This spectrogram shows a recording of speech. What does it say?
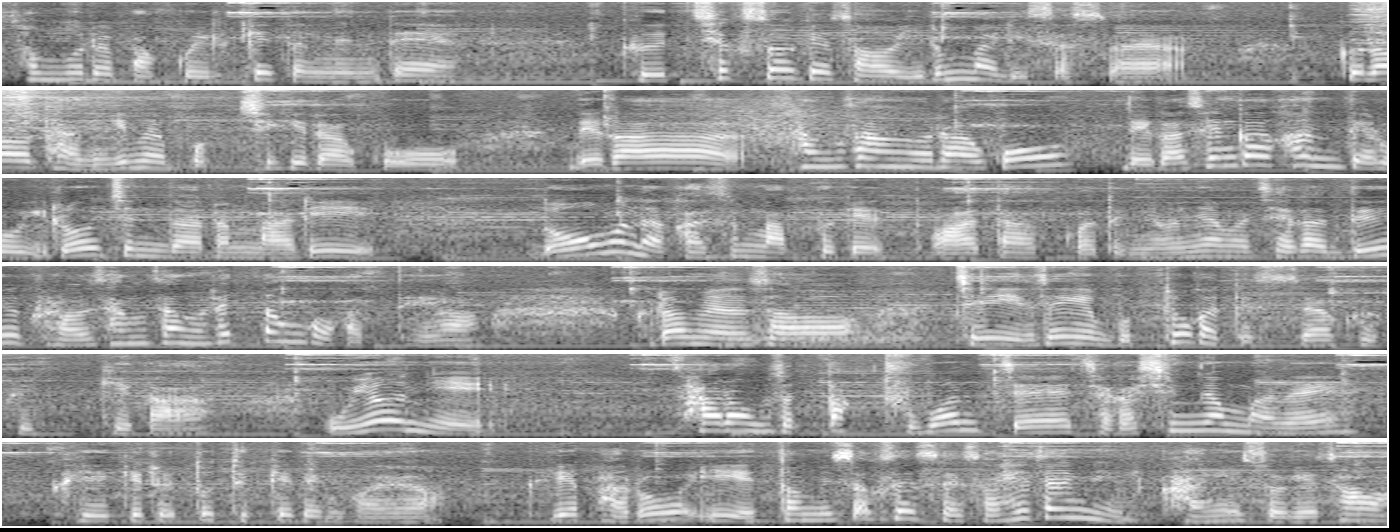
선물을 받고 읽게 됐는데 그 책 속에서 이런 말이 있었어요. 끌어당김의 법칙이라고 내가 상상을 하고 내가 생각한 대로 이루어진다는 말이 너무나 가슴 아프게 와닿았거든요. 왜냐하면 제가 늘 그런 상상을 했던 것 같아요. 그러면서 제 인생의 모토가 됐어요. 그 글귀가 우연히 살아오면서 딱 두 번째 제가 10년 만에 그 얘기를 또 듣게 된 거예요. 그게 바로 이 애터미 석세스에서 회장님 강의 속에서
